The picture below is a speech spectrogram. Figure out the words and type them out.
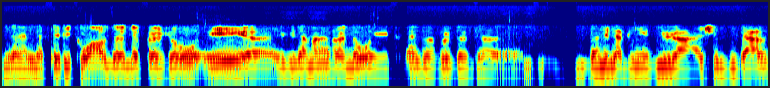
le territoire de, Peugeot. Et euh, évidemment, Renault est très heureux de, donner la bienvenue à Gilles Vidal.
